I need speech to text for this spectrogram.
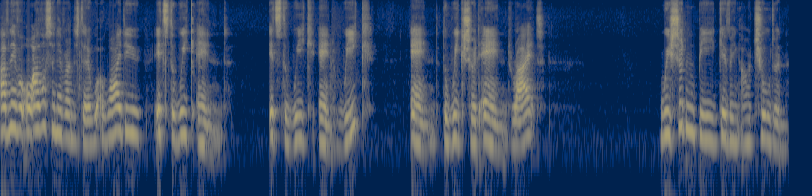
I've never, I've also never understood it. Why do you, it's the weekend. It's the weekend. Week end. The week should end, right? We shouldn't be giving our children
